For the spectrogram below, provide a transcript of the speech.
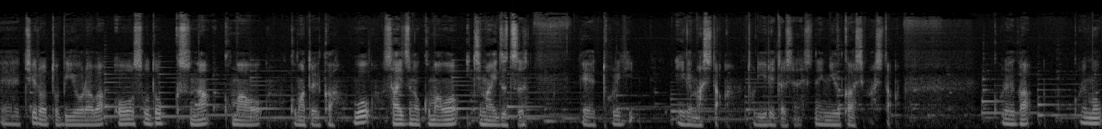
えー、チェロとビオラはオーソドックスなコマをコマというかをサイズのコマを1枚ずつ、えー、取り入れました。取り入れたじゃないですね。入荷しました。これがこれも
